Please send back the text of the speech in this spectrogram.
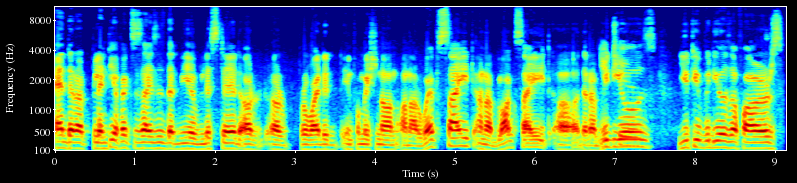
and there are plenty of exercises that we have listed or, or provided information on on our website, on our blog site. Uh, there are YouTube. videos, YouTube videos of ours.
